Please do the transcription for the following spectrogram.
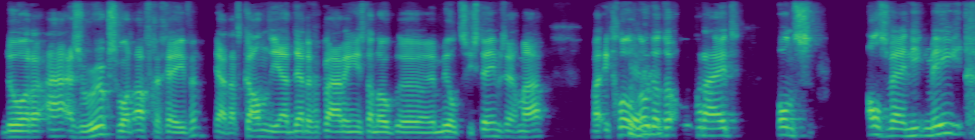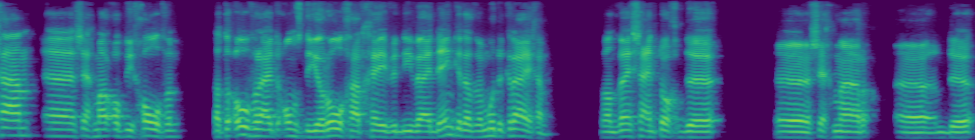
door AS Works wordt afgegeven. Ja, dat kan. Ja, derde verklaring is dan ook uh, een mild systeem, zeg maar. Maar ik geloof ja. nooit dat de overheid ons, als wij niet meegaan, uh, zeg maar, op die golven, dat de overheid ons die rol gaat geven die wij denken dat we moeten krijgen. Want wij zijn toch de, uh, zeg maar, de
